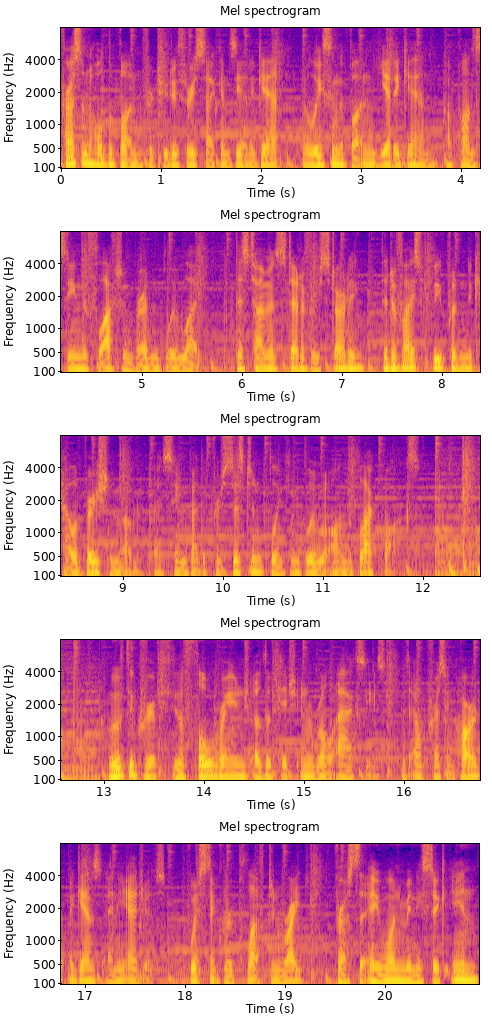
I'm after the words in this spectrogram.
press and hold the button for 2 to 3 seconds yet again, releasing the button yet again upon seeing the flashing red and blue light. This time instead of restarting, the device will be put into calibration mode, as seen by the persistent blinking blue on the black box. Move the grip through the full range of the pitch and roll axes, without pressing hard against any edges. Twist the grip left and right, press the A1 mini stick in,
